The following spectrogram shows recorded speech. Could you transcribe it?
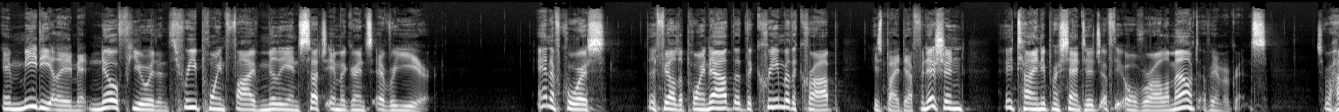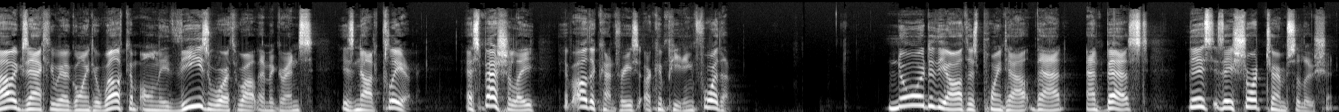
immediately admit no fewer than 3.5 million such immigrants every year. And of course, they fail to point out that the cream of the crop is, by definition, a tiny percentage of the overall amount of immigrants so, how exactly we are going to welcome only these worthwhile immigrants is not clear, especially if other countries are competing for them. Nor do the authors point out that, at best, this is a short term solution.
